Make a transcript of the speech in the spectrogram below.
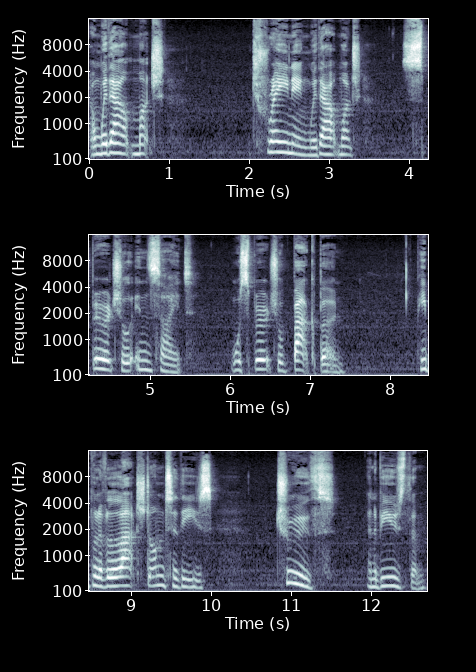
And without much training, without much spiritual insight or spiritual backbone, people have latched onto these truths and abused them,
